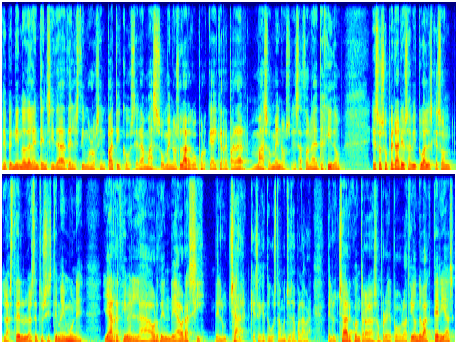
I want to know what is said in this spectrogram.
dependiendo de la intensidad del estímulo simpático, será más o menos largo porque hay que reparar más o menos esa zona de tejido, esos operarios habituales que son las células de tu sistema inmune ya reciben la orden de ahora sí, de luchar, que sé que te gusta mucho esa palabra, de luchar contra la sobrepoblación de bacterias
